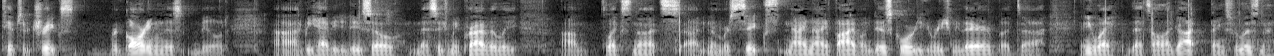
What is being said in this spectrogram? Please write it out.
tips or tricks regarding this build, uh, I'd be happy to do so. Message me privately. Um, FlexNuts uh, number 6995 on Discord. You can reach me there. But uh, anyway, that's all I got. Thanks for listening.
